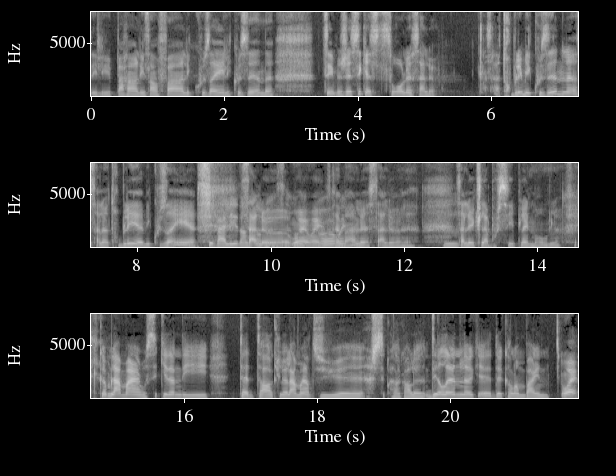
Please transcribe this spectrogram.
les parents, les enfants, les cousins, les cousines, tu sais, mais je sais que cette histoire-là, ça l'a, ça a troublé mes cousines, là, ça l'a troublé euh, mes cousins, C'est valide dans ça le l'a, ouais, ouais, vraiment, là, ça l'a, Mm. ça l'a éclaboussé plein de monde, là. Que- Comme la mère aussi qui donne des TED Talks, là, la mère du. euh, je sais quoi encore, là, Dylan là, de Columbine. Ouais.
